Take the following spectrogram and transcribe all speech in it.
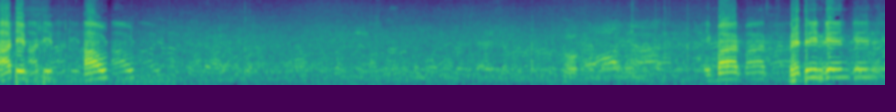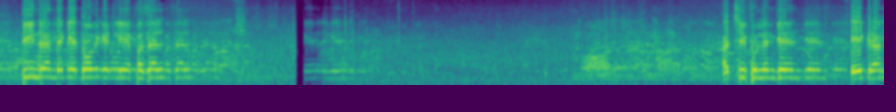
आतिफ आउट एक बार बेहतरीन गेंद, तीन रन देके दो विकेट लिए फजल। अच्छी फुल्लन गेंद एक रन।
